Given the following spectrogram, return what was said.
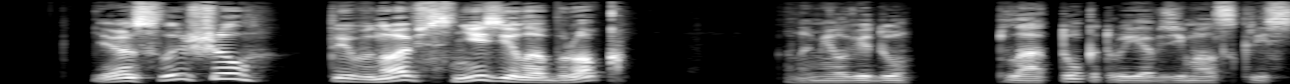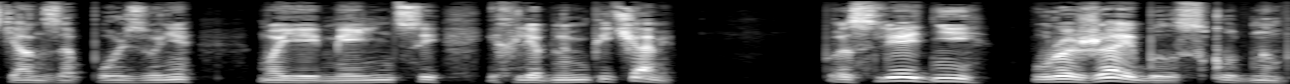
— Я слышал, ты вновь снизил оброк. Он имел в виду плату, которую я взимал с крестьян за пользование моей мельницей и хлебными печами. Последний урожай был скудным,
